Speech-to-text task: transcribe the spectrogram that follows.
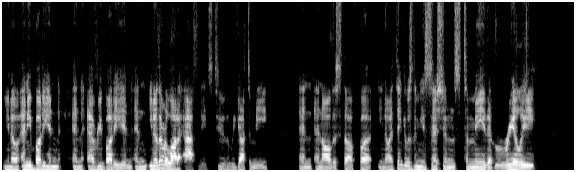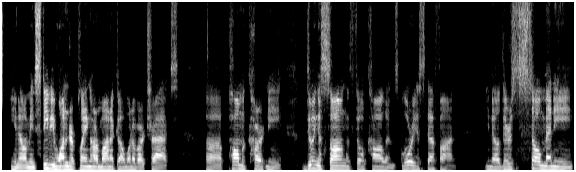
You know, anybody and and everybody and and you know there were a lot of athletes too that we got to meet and and all this stuff but you know i think it was the musicians to me that really you know i mean stevie wonder playing harmonica on one of our tracks uh, paul mccartney doing a song with phil collins gloria estefan. You know there's so many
